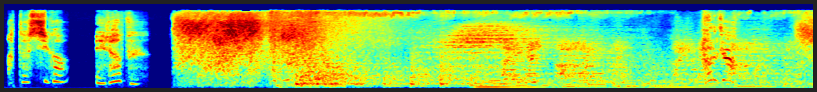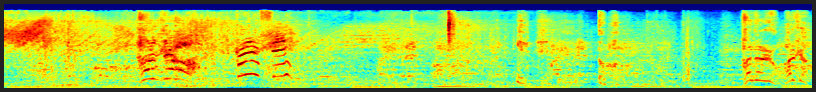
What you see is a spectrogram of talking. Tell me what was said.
私が選ぶ？はるか！はるかカラス離れろはるか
